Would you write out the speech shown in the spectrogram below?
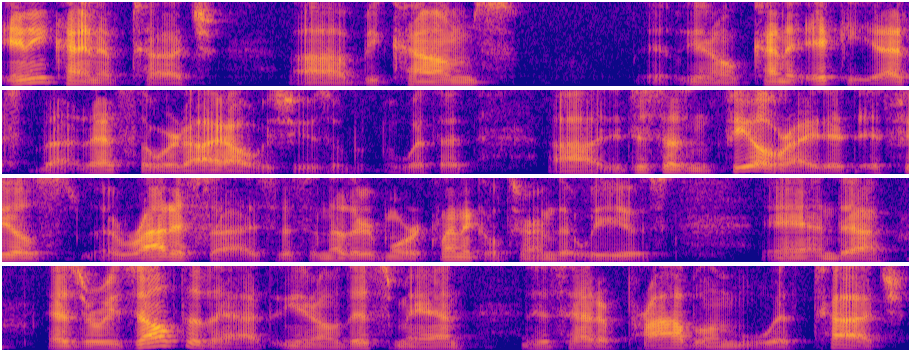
any kind of touch uh, becomes, you know, kind of icky. That's the, that's the word I always use with it. Uh, it just doesn't feel right. It, it feels eroticized. That's another more clinical term that we use. And uh, as a result of that, you know, this man has had a problem with touch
